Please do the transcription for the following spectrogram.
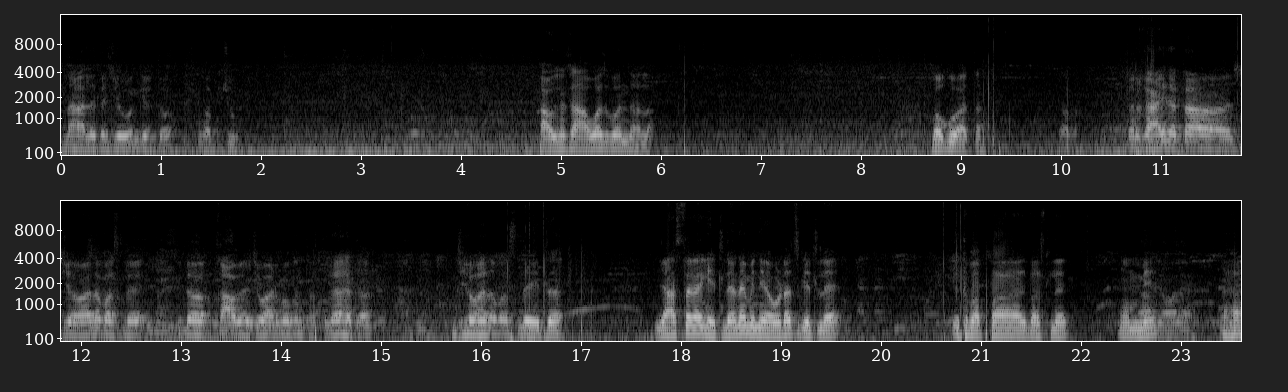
ना आलं तर जेवून घेतो. गपचूप. कावल्याचा आवाज बंद झाला. बघू आता. चला. तर काय आता जेवायला बसलोय. तिथं कावल्याची वाट बघून थकलोय आता. जेवायला बसलोय इथं. जास्त काय घेतलं नाही मी एवढंच घेतलंय. इथं पप्पा बसलेत मम्मी. हा.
